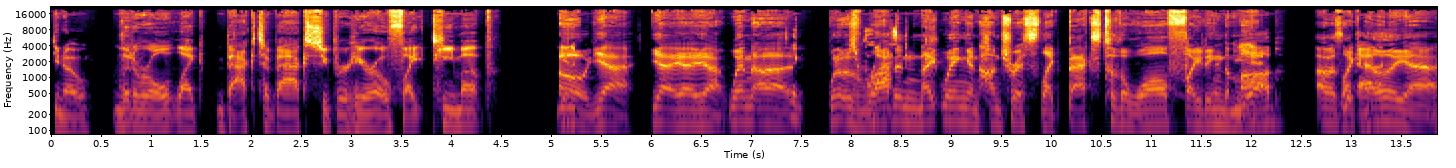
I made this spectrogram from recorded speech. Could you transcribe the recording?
you know literal like back to back superhero fight team up. Oh know? yeah, yeah, yeah, yeah. When uh like, when it was Robin, Nightwing, and Huntress like backs to the wall fighting the mob. Yeah. I was like, yeah. hell yeah.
